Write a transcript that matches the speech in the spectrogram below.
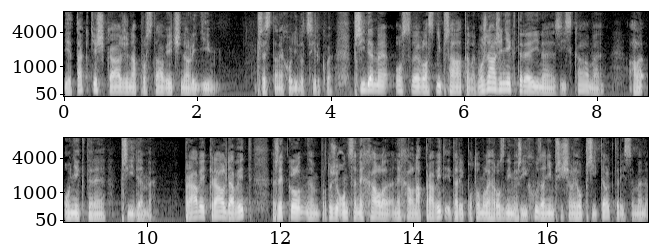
je tak těžká, že naprostá většina lidí přestane chodit do církve. Přijdeme o své vlastní přátele. Možná, že některé jiné získáme, ale o některé přijdeme. Právě král David řekl, protože on se nechal, nechal napravit i tady po tomhle hrozným hříchu, za ním přišel jeho přítel, který se, men,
